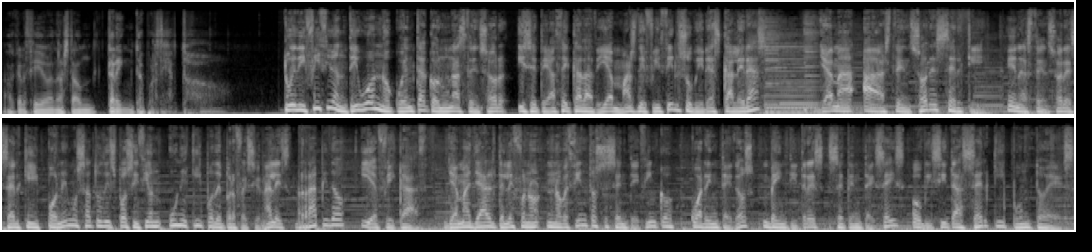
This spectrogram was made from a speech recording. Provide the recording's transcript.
ha crecido en hasta un 30%. ¿Tu edificio antiguo no cuenta con un ascensor y se te hace cada día más difícil subir escaleras? Llama a Ascensores Serki. En Ascensores Serki ponemos a tu disposición un equipo de profesionales rápido y eficaz. Llama ya al teléfono 965 42 23 76 o visita serki.es.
